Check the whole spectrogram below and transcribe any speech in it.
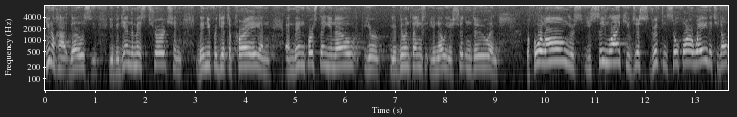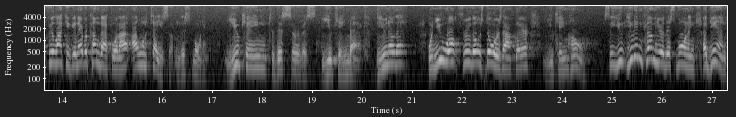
you know how it goes. You, you begin to miss church, and then you forget to pray, and, and then first thing you know, you're, you're doing things that you know you shouldn't do, and before long, you you seem like you've just drifted so far away that you don't feel like you can ever come back. Well, I, I want to tell you something this morning. You came to this service, you came back. Do you know that? When you walked through those doors out there, you came home. See, you, you didn't come here this morning again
